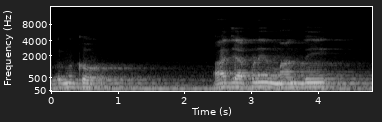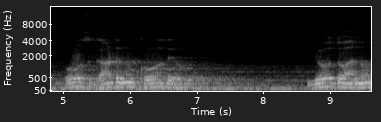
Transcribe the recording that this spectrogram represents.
ਗੁਰਮੁਖੋ, ਅੱਜ ਆਪਣੇ ਮਨ ਦੀ ਉਸ ਗੰਢ ਨੂੰ ਖੋਲ ਦਿਓ, ਜੋ ਤੁਹਾਨੂੰ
